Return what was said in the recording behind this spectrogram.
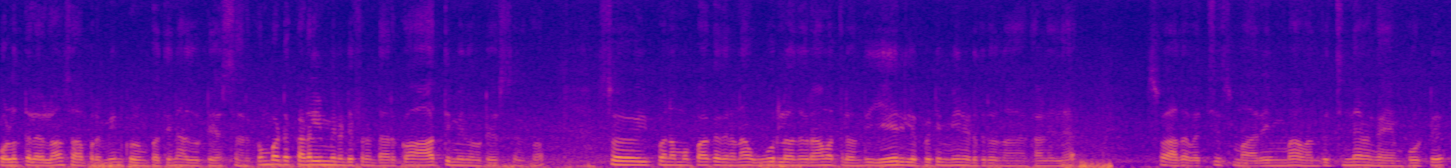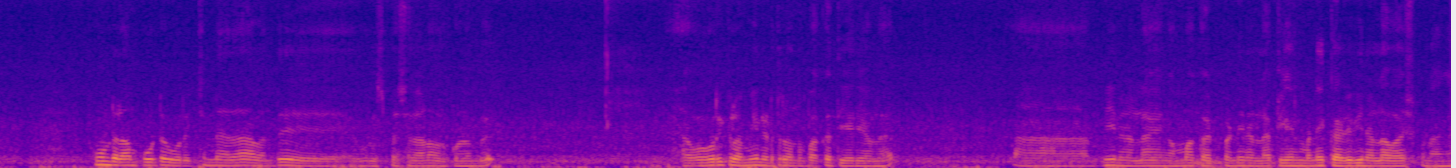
குளத்துலலாம் சாப்பிட்ற மீன் குழம்பு பார்த்திங்கன்னா அது ஒரு டேஸ்ட்டாக இருக்கும். பட் கடல் மீன் டிஃப்ரெண்ட்டாக இருக்கும். ஆற்று மீன் ஒரு டேஸ்ட் இருக்கும். ஸோ இப்போ நம்ம பார்க்கறது என்னென்னா ஊரில் வந்து கிராமத்தில் வந்து ஏரியில் போய்ட்டு மீன் எடுத்துகிட்டு வந்தாங்க காலையில். ஸோ அதை வச்சு சும்மா அரியமாக வந்து சின்ன வெங்காயம் போட்டு பூண்டெல்லாம் போட்டு ஒரு சின்னதாக வந்து ஒரு ஸ்பெஷலான ஒரு குழம்பு. ஒரு கிலோ மீன் எடுத்துகிட்டு வந்தோம் பக்கத்து ஏரியாவில். மீன் நல்லா எங்கள் அம்மா கட் பண்ணி நல்லா க்ளீன் பண்ணி கழுவி நல்லா வாஷ் பண்ணாங்க.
